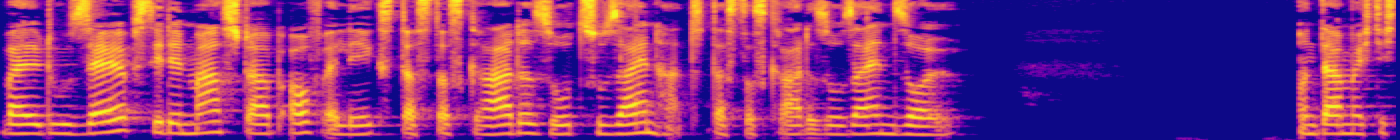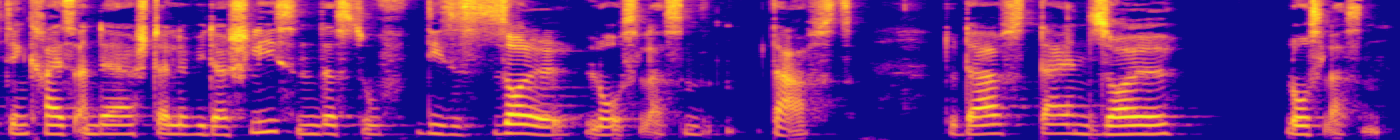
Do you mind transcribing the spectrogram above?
weil du selbst dir den Maßstab auferlegst, dass das gerade so zu sein hat, dass das gerade so sein soll. Und da möchte ich den Kreis an der Stelle wieder schließen, dass du dieses soll loslassen darfst. Du darfst dein soll loslassen.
